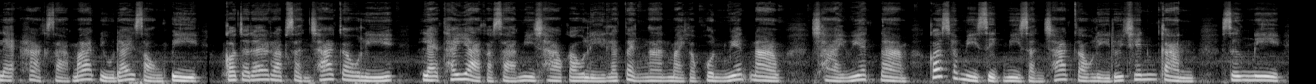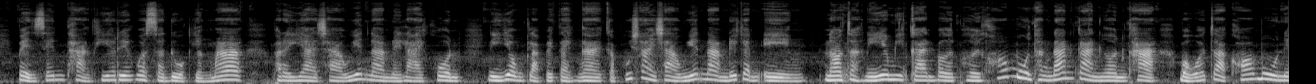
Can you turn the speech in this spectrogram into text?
และหากสามารถอยู่ได้ 2 ปี ก็จะได้รับสัญชาติเกาหลีและถ้าอยากกับสามีชาวเกาหลีและแต่งงานใหม่กับคนเวียดนาม ชายเวียดนามก็จะมีสิทธิ์มีสัญชาติเกาหลีด้วยเช่นกัน ซึ่งนี่เป็นเส้นทางที่เรียกว่าสะดวกอย่างมาก ภรรยาชาวเวียดนามหลายๆ คน นิยมกลับไปแต่งงานกับผู้ชายชาวเวียดนามด้วยกันเอง นอกจากนี้ยังมีการเปิดเผยข้อมูลทางด้านการเงินค่ะ บอกว่าจากข้อมูลใน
